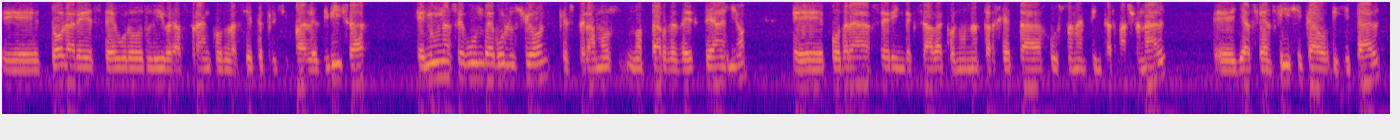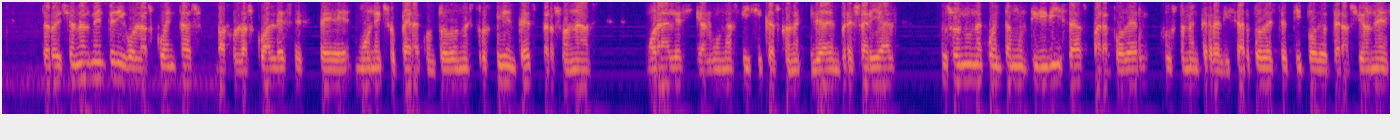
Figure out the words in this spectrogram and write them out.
eh, dólares, euros, libras, francos, las siete principales divisas. En una segunda evolución, que esperamos no tarde de este año, eh, podrá ser indexada con una tarjeta justamente internacional, eh, ya sea física o digital. Pero adicionalmente, digo, las cuentas bajo las cuales este Monex opera con todos nuestros clientes, personas morales y algunas físicas con actividad empresarial, pues son una cuenta multidivisas para poder justamente realizar todo este tipo de operaciones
